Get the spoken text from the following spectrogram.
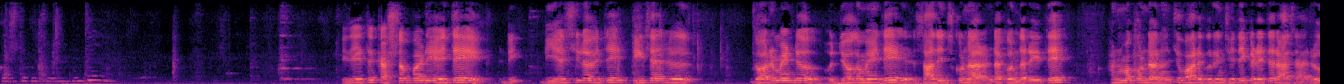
కష్టపడి చదువుకుంటే ఇదైతే కష్టపడి అయితే డి డిఎస్సిలో అయితే టీచర్ గవర్నమెంట్ ఉద్యోగం అయితే సాధించుకున్నారంట కొందరైతే. హన్మకొండ నుంచి వారి గురించి అయితే ఇక్కడైతే రాశారు.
